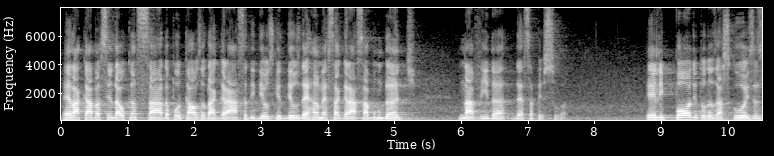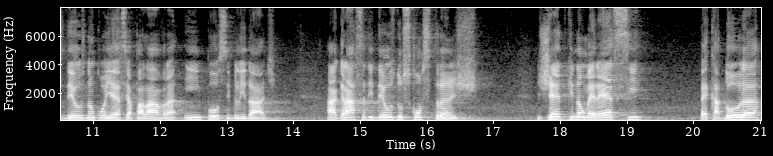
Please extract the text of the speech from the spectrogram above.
ela acaba sendo alcançada por causa da graça de Deus, que Deus derrama essa graça abundante na vida dessa pessoa. Ele pode todas as coisas, Deus não conhece a palavra impossibilidade. A graça de Deus nos constrange. Gente que não merece, pecadora,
